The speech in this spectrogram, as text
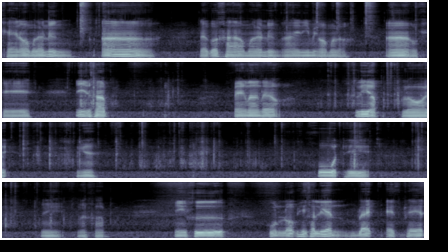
แขนออกมาแล้วหนึ่งอ่าแล้วก็ขาออกมาแล้วหนึ่งอ่าอันนี้ไม่ออกมาเหรอ อ่าโอเค นี่นะครับ แปลงร่างแล้ว เรียบร้อยเป็นไงโคตรเท่ นี่นะครับ นี่คือหุ่นลบฮิคาเลียน Black Express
